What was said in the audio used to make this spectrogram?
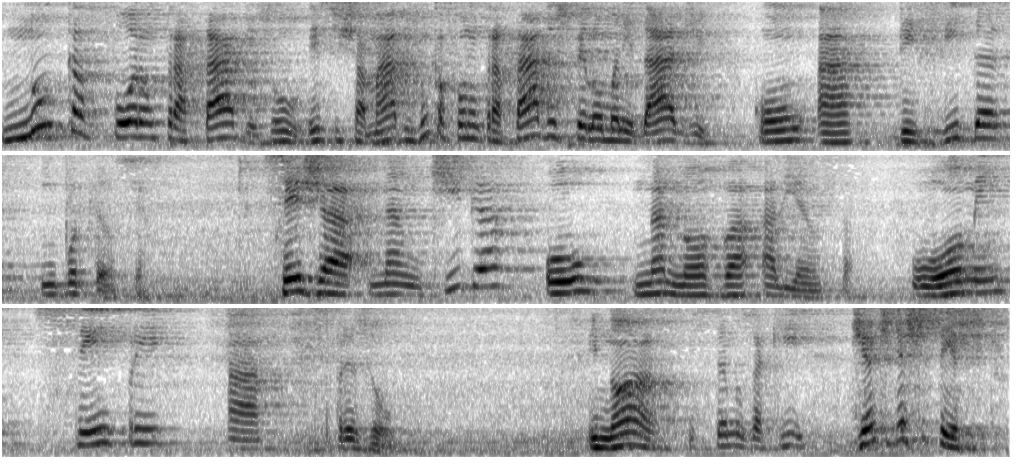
nunca foram tratados, ou esses chamados nunca foram tratados pela humanidade com a devida importância, seja na antiga ou na nova aliança. O homem sempre a desprezou. E nós estamos aqui diante deste texto,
